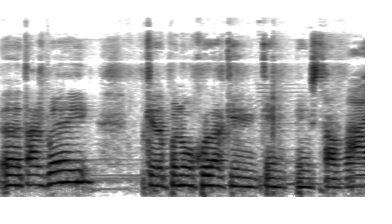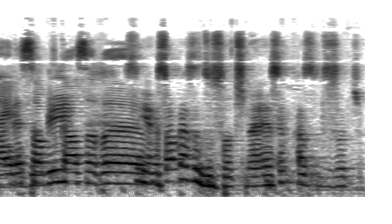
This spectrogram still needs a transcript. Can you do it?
ah, estás bem? Porque era para não acordar quem, quem, quem estava. Ah, era só por causa da- Sim, era só por causa dos outros, né? É sempre por causa dos outros.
